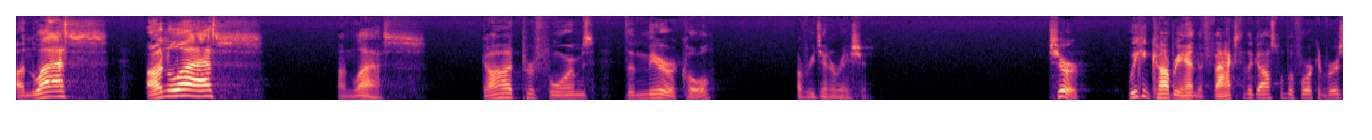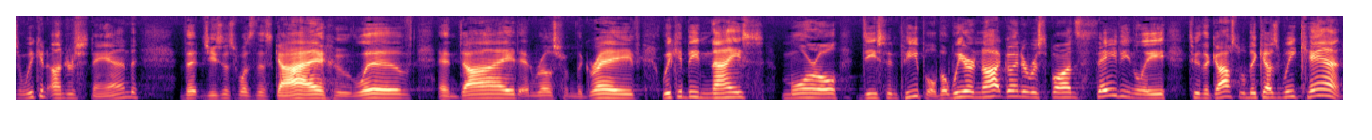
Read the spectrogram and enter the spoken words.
unless Unless, unless God performs the miracle of regeneration. Sure, we can comprehend the facts of the gospel before conversion. We can understand that Jesus was this guy who lived and died and rose from the grave. We can be nice, moral, decent people, but we are not going to respond savingly to the gospel because we can't.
